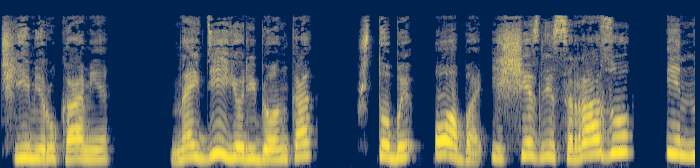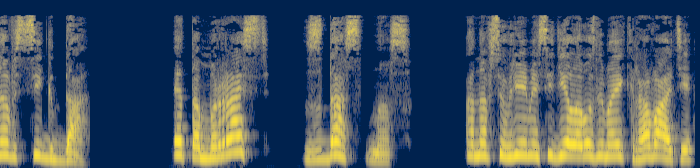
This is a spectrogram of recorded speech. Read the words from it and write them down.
чьими руками. Найди ее ребенка, чтобы оба исчезли сразу и навсегда. Эта мразь сдаст нас. Она все время сидела возле моей кровати.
